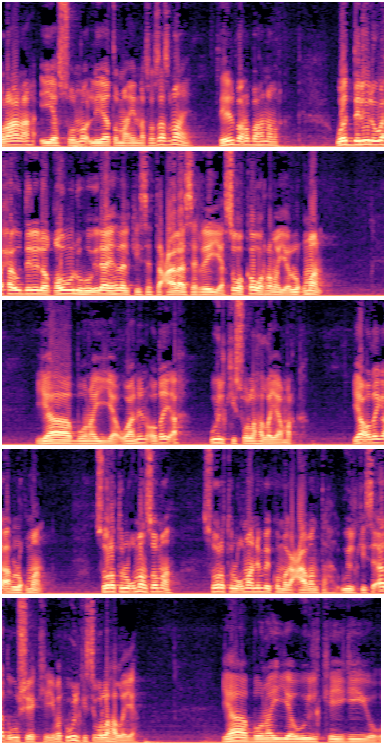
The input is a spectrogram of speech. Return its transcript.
qur'aan ah iyo sunno liyatma-ina soo saas maahayn daliil baan u baahanaa marka wadaliilu waxaa u daliila qowluhu ilaahay hadalkiisa tacaalaa sarreeya isagoo ka warramaya luqmaan yaa bunaya waa nin oday ah wiilkiisuu la hadlayaa marka yaa odayga ah luqmaan suuratu luqmaan soo ma ah suuratu luqmaan nin bay ku magacaaban tahay wiilkiisa aad uu sheekeeyey marka wiilkiisibuu la hadlayaa yaa bunaya wiilkaygiiyow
